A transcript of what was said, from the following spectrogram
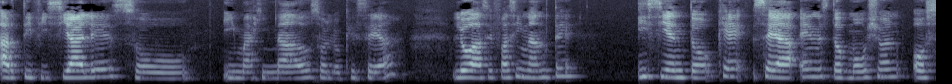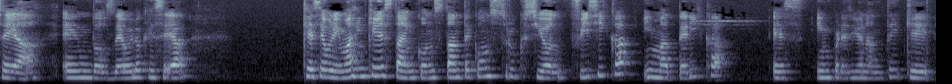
artificiales o imaginados o lo que sea, lo hace fascinante y siento que sea en stop motion o sea en 2D o lo que sea, que sea una imagen que está en constante construcción física y matérica es impresionante, que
